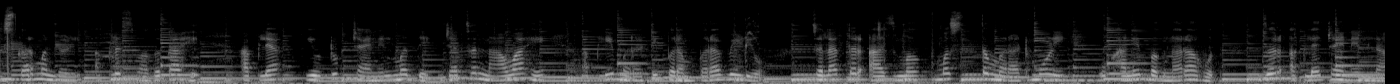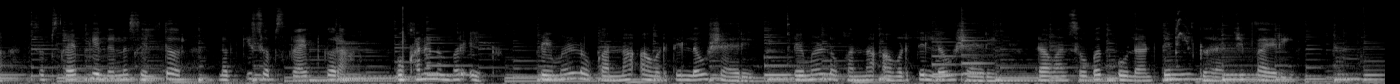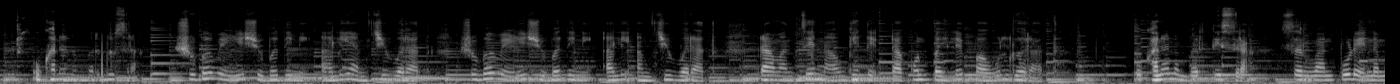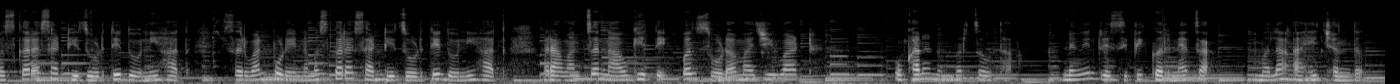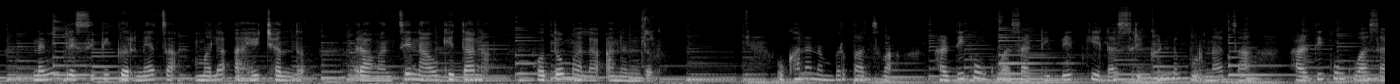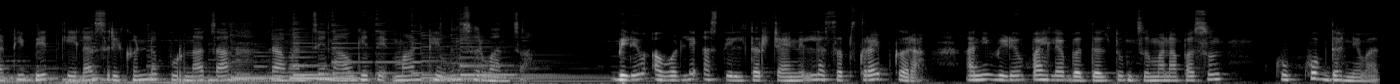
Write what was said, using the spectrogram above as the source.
नमस्कार मंडळी आपलं स्वागत आहे आपल्या यूट्यूब चॅनेलमध्ये ज्याचं नाव आहे आपली मराठी परंपरा व्हिडिओ चला तर आज मग मस्त मराठमोळी उखाणे बघणार आहोत. जर आपल्या चॅनेलला सबस्क्राईब केलं नसेल तर नक्की सबस्क्राईब करा. उखाणा नंबर एक प्रेमळ लोकांना आवडते लव शायरी. प्रेमळ लोकांना आवडते लव शायरी. रावांसोबत ओलांडते मी घराची पायरी. उखाणा नंबर दुसरा. शुभ वेळी शुभ दिनी आली आमची वरात. शुभ वेळी शुभ दिनी आली आमची वरात. रावांचे नाव घेते टाकून पहिले पाऊल घरात. उखाणा नंबर तिसरा. सर्वांपुढे नमस्कारासाठी जोडते दोन्ही हात. सर्वांपुढे नमस्कारासाठी जोडते दोन्ही हात. रावांचं नाव घेते पण सोडा माझी वाट. उखाणा नंबर चौथा. नवीन रेसिपी करण्याचा मला आहे छंद. नवीन रेसिपी करण्याचा मला आहे छंद. रावांचे नाव घेताना होतो मला आनंद. उखाणा नंबर पाचवा. हळदी कुंकवासाठी बेत केला श्रीखंड पूर्णाचा. हळदी कुंकवासाठी बेत केला श्रीखंड पूर्णाचा. रावांचे नाव घेते मान ठेवून सर्वांचा. व्हिडिओ आवडले असतील तर चॅनेलला सबस्क्राईब करा. आणि व्हिडिओ पाहिल्याबद्दल तुमचं मनापासून खूप खूप धन्यवाद.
